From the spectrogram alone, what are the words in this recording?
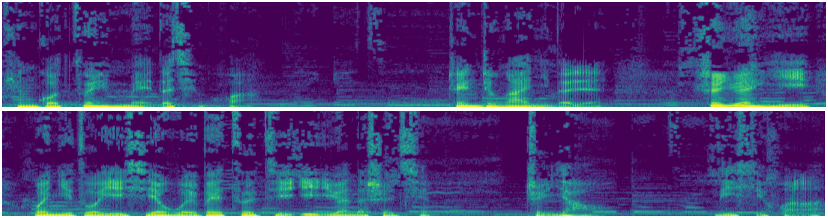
听过最美的情话。真正爱你的人，是愿意为你做一些违背自己意愿的事情，只要你喜欢啊。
